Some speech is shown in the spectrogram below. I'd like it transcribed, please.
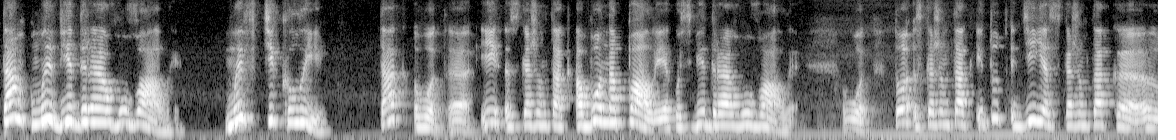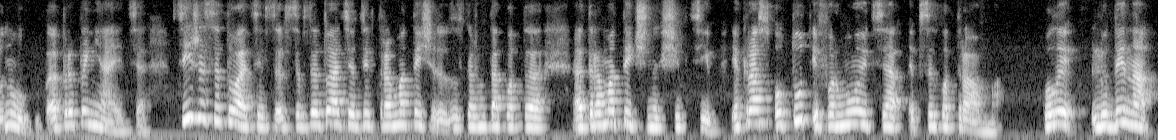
там ми відреагували, ми втікли, так, от, і, скажімо так, або напали, якось відреагували. От, то, скажімо так, і тут дія, скажімо так, е, ну, припиняється. В цій же ситуації, в ситуації цих травматичних, скажімо так, от е, травматичних щипців, якраз отут і формується психотравма, коли людина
